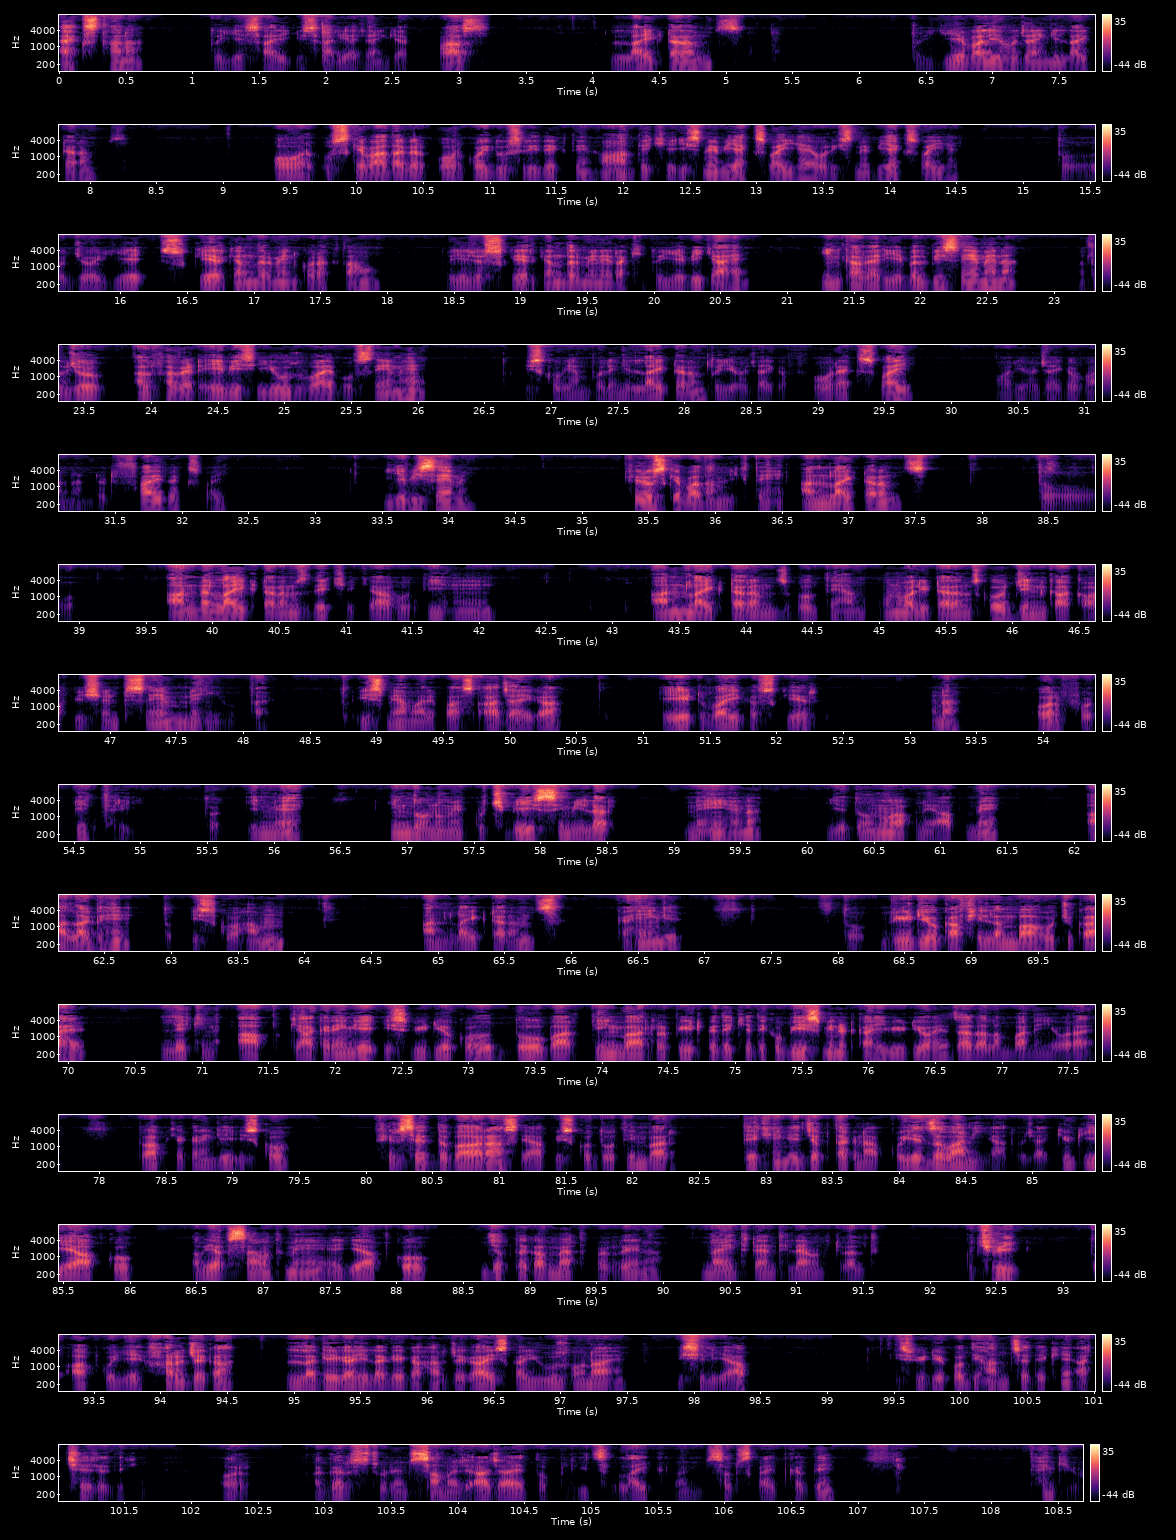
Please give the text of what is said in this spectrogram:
एक्स था ना तो ये सारी की सारी आ जाएँगी आपके पास लाइक like टर्म्स तो ये वाली हो जाएँगी लाइक like टर्म्स और उसके बाद अगर और कोई दूसरी देखते हैं हाँ देखिए, इसमें भी एक्स वाई है और इसमें भी एक्स वाई है। तो जो ये स्केयर के अंदर मैं इनको रखता हूँ तो ये जो स्केयर के अंदर मैंने रखी तो ये भी क्या है? इनका वेरिएबल भी सेम है ना? मतलब जो alphabet A B C use हुआ है, वो सेम है। तो इसको भी हम बोलेंगे लाइक टर्म तो ये हो जाएगा फोर एक्स वाई और ये हो जाएगा one hundred five X Y ये भी सेम है। फिर उसके बाद हम लिखते हैं अनलाइक टर्म्स तो अनलाइक टर्म्स देखिए क्या होती हैं। अनलाइक टर्म्स बोलते हैं हम, उन वाली टर्म्स को जिनका कॉफिशियंट सेम नहीं होता है। तो इसमें हमारे पास आ जाएगा एट वाई का स्क्वेयर है ना? और फोर्टी थ्री तो इनमें, इन दोनों में कुछ भी सिमिलर नहीं है ना? ये दोनों अपने आप में अलग हैं तो इसको हम अनलाइक टर्म्स कहेंगे। तो वीडियो काफ़ी लंबा हो चुका है। लेकिन आप क्या करेंगे, इस वीडियो को दो बार, तीन बार रिपीट पे देखिए। देखो 20 मिनट का ही वीडियो है, ज़्यादा लंबा नहीं हो रहा है। तो आप क्या करेंगे, इसको फिर से दोबारा से आप इसको दो तीन बार देखेंगे, जब तक ना आपको ये जबानी याद हो जाए। क्योंकि ये आपको, अभी आप सेवंथ में है, ये आपको जब तक आप मैथ पढ़ रहे हैं ना नाइन्थ टेंथ इलेवंथ ट्वेल्थ कुछ भी तो आपको ये हर जगह लगेगा ही लगेगा, हर जगह इसका यूज़ होना है। इसीलिए आप इस वीडियो को ध्यान से देखें, अच्छे से देखें। और अगर स्टूडेंट समझ आ जाए तो प्लीज़ लाइक एंड सब्सक्राइब कर दें। Thank you.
